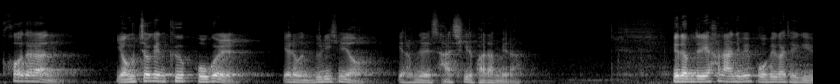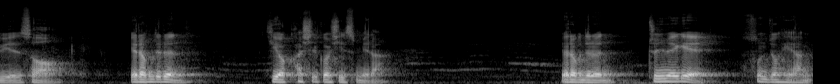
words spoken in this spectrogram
커다란 영적인 그 복을 여러분 누리시며 여러분들이 사시길 바랍니다. 여러분들이 하나님의 보배가 되기 위해서 여러분들은 기억하실 것이 있습니다. 여러분들은 주님에게 순종해야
